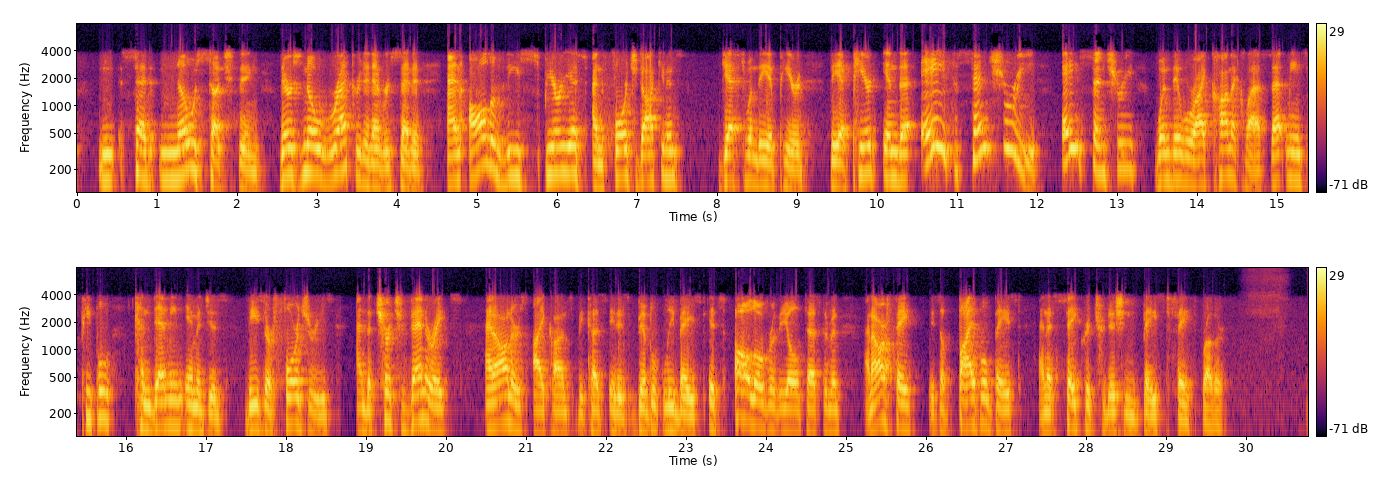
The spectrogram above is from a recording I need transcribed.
said no such thing. There's no record it ever said it. And all of these spurious and forged documents, guess when they appeared? They appeared in the 8th century. 8th century when they were iconoclasts. That means people condemning images. These are forgeries. And the church venerates and honors icons because it is biblically based. It's all over the Old Testament. And our faith is a Bible based and a sacred tradition based faith, brother.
